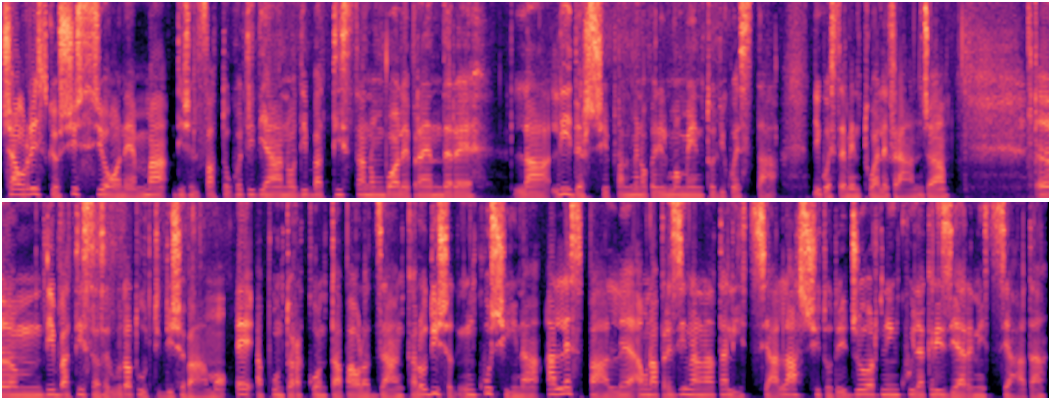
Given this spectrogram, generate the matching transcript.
c'è un rischio scissione, ma dice il Fatto Quotidiano, Di Battista non vuole prendere la leadership, almeno per il momento, di questa, di questa eventuale frangia um, Di Battista saluta tutti, dicevamo, e appunto racconta Paola Zanca, lo dice in cucina, alle spalle a una presina natalizia, lascito dei giorni in cui la crisi era iniziata.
